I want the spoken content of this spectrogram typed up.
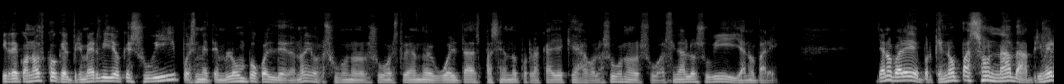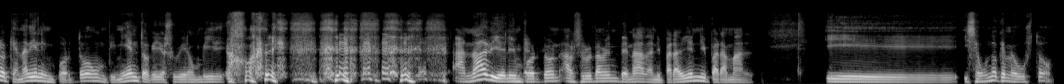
Y reconozco que el primer vídeo que subí, pues me tembló un poco el dedo, ¿no? Digo, lo subo, no lo subo, estoy dando vueltas, paseando por la calle, ¿qué hago? ¿Lo subo, no lo subo? Al final lo subí y ya no paré. Ya no paré porque no pasó nada. Primero que a nadie le importó un pimiento que yo subiera un vídeo. a nadie le importó absolutamente nada, ni para bien ni para mal. y segundo que me gustó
